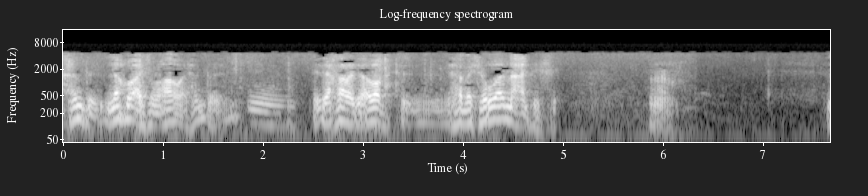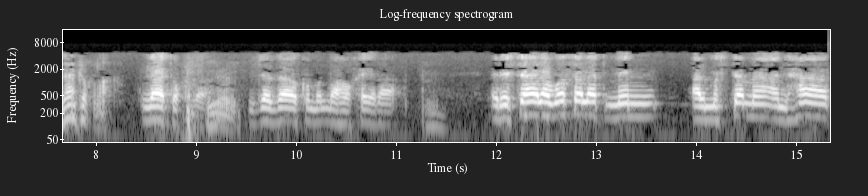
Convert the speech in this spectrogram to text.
الحمد لله. له أجرها والحمد لله. إذا خرج الوقت ذهب شوال ما عاد شيء نعم. لا تقرأ. لا تقرأ. نعم. جزاكم الله خيرا. رسالة وصلت من المستمع أنهار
